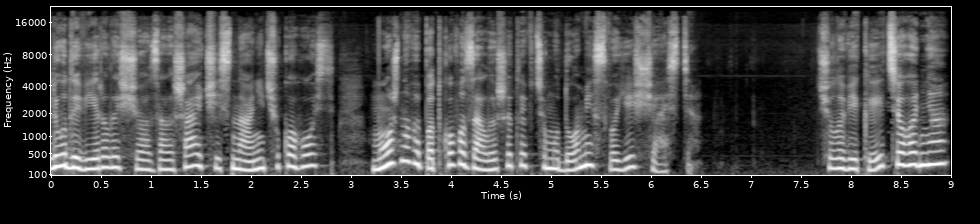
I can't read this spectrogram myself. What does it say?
Люди вірили, що, залишаючись на ніч у когось, можна випадково залишити в цьому домі своє щастя. Чоловіки цього дня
